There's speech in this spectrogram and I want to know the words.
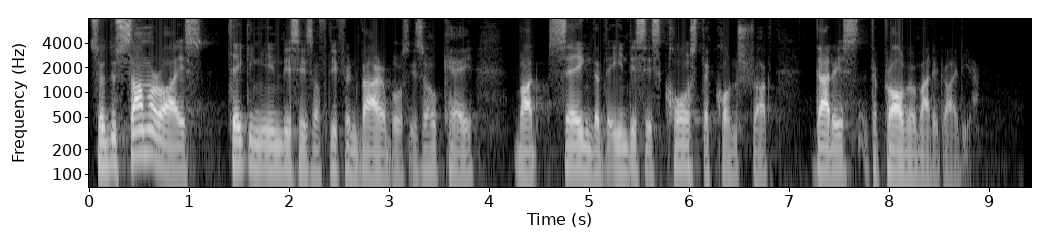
So to summarize, taking indices of different variables is okay, but saying that the indices cause the construct, that is the problematic idea.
